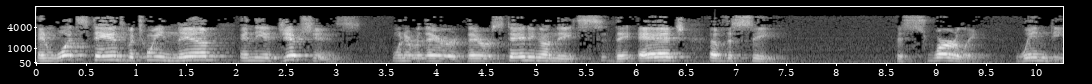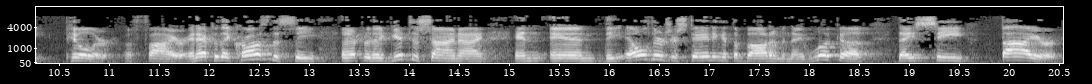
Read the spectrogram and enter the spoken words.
And what stands between them and the Egyptians whenever they're, they're standing on the, the edge of the sea? This swirling, windy pillar of fire. And after they cross the sea, and after they get to Sinai, and, and the elders are standing at the bottom and they look up, they see fire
